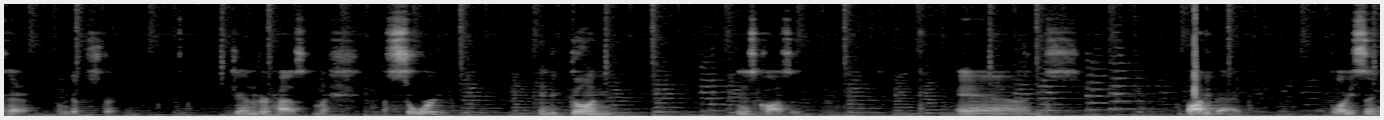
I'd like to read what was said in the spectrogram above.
Okay, let me get this straight. Janitor has mach- a sword and a gun in his closet, and a body bag, a bloody sink,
